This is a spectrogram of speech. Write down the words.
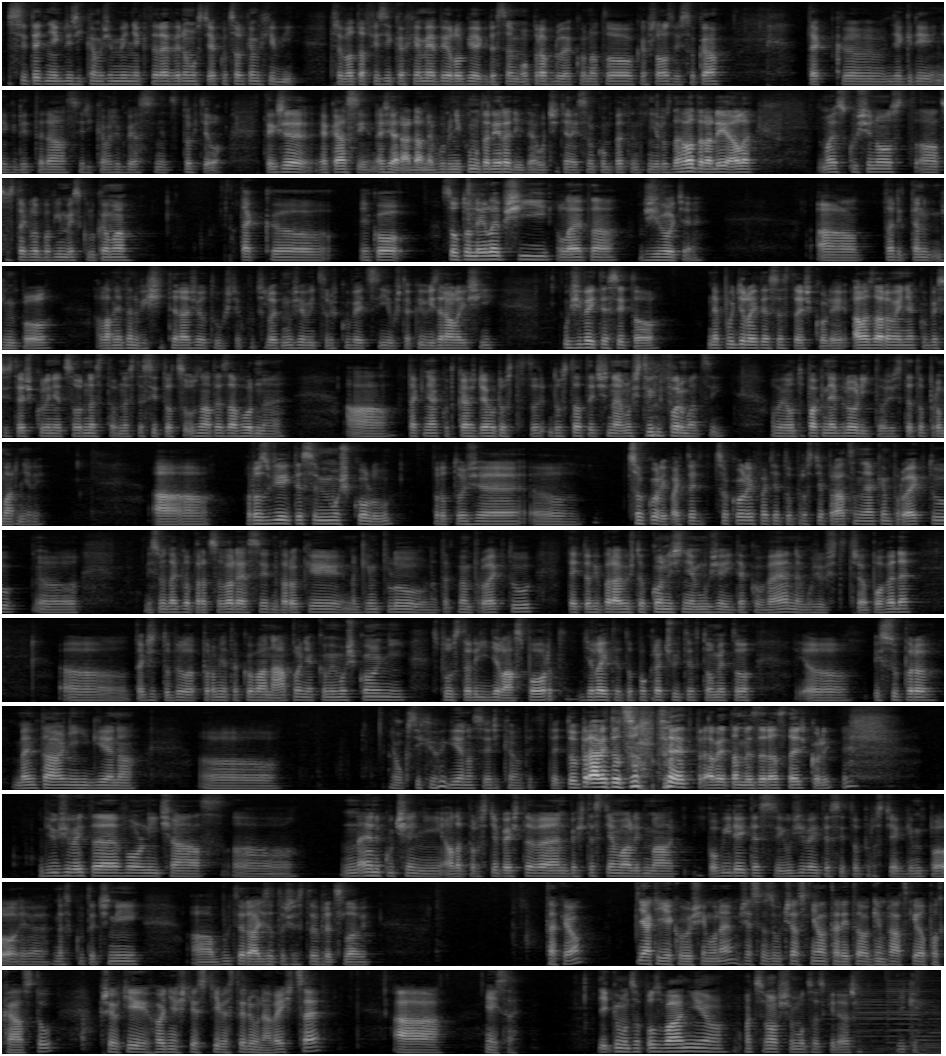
si teď někdy říkám, že mi některé vědomosti jako celkem chybí. Třeba ta fyzika, chemie, biologie, kde jsem opravdu jako na to kašlal z vysoka, tak eh, někdy, někdy teda si říkám, že by asi něco to chtělo. Takže jakási, ne že rada, nebudu nikomu tady radit, já určitě nejsem kompetentní rozdávat rady, ale moje zkušenost a co se takhle bavíme s klukama, tak eh, jako jsou to nejlepší léta v životě. A tady ten Gimple hlavně ten vyšší teda, že jo, to už jako člověk může víc trošku věcí, už takový vyzrálejší. Užívejte si to, nepodělejte se z té školy, ale zároveň jakoby si z té školy něco odneste, odneste si to, co uznáte za vhodné a tak nějak od každého dostatečné množství informací, aby vám to pak nebylo líto, že jste to promarnili. A rozvíjejte se mimo školu, protože uh, cokoliv, ať to, cokoliv, ať je to prostě práce na nějakém projektu, uh, my jsme takhle pracovali asi dva roky na Gimplu na takovém projektu. Teď to vypadá, že už to konečně může jít jako ven, nebo už to třeba povede. Uh, takže to byla pro mě taková náplň jako mimoškolní. Spousta lidí dělá sport, dělejte to, pokračujte v tom, je to uh, i super mentální hygiena, uh, nebo psychohygiena se říká teď. Teď to právě to, co to je právě ta mezera z té školy. Využívejte volný čas, uh, nejen k učení, ale prostě běžte ven, běžte s těma lidma, povídejte si, užívejte si to, prostě Gimple je neskutečný a buďte rádi za to, že jste v Břeclavi. Tak jo, já ti děkuji, Šimone, že se zúčastnil tady toho gimpláckého podcastu. Přeju ti hodně štěstí ve studiu na vejšce a měj se. Díky moc za pozvání a ať se vám všem moc hezky daří. Díky.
